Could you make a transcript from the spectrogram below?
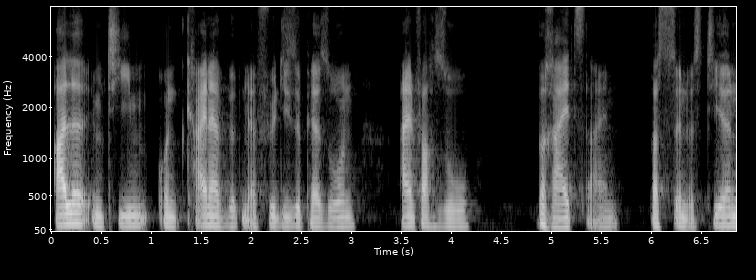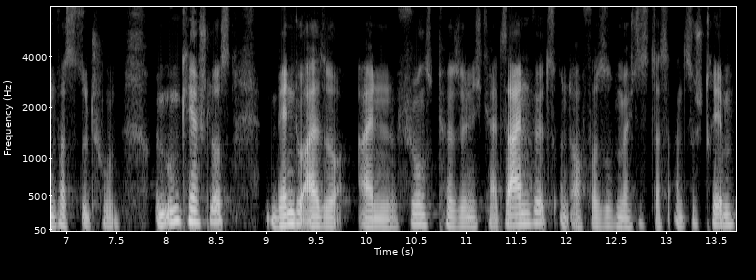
alle im Team und keiner wird mehr für diese Person einfach so bereit sein, was zu investieren, was zu tun. Im Umkehrschluss, wenn du also eine Führungspersönlichkeit sein willst und auch versuchen möchtest, das anzustreben,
